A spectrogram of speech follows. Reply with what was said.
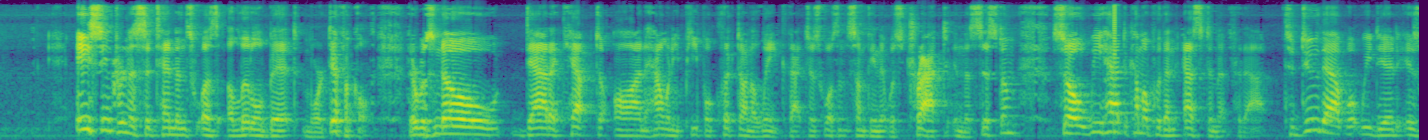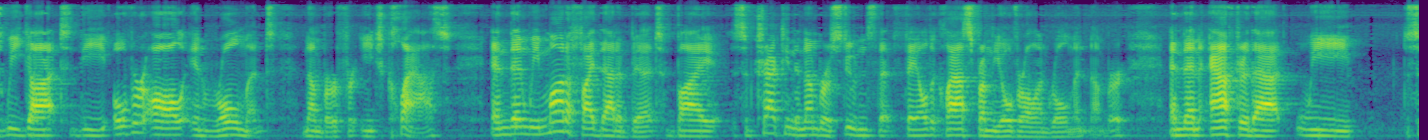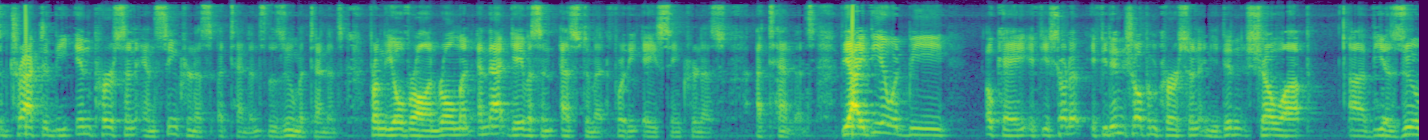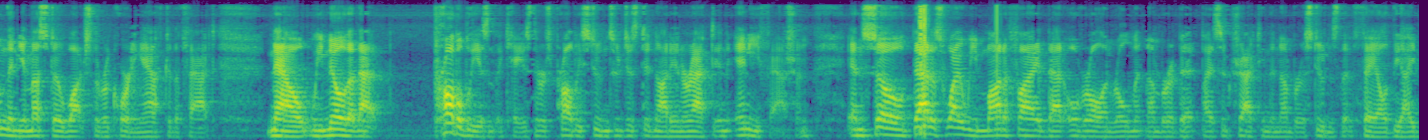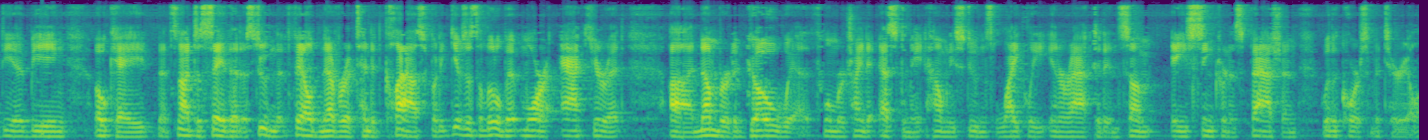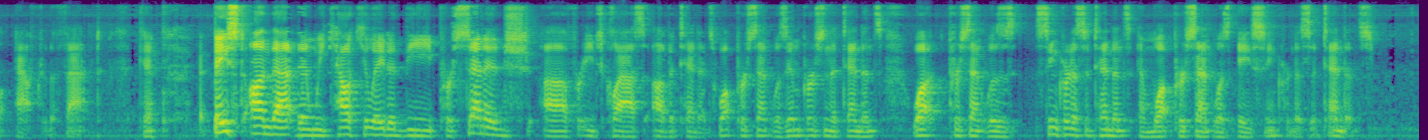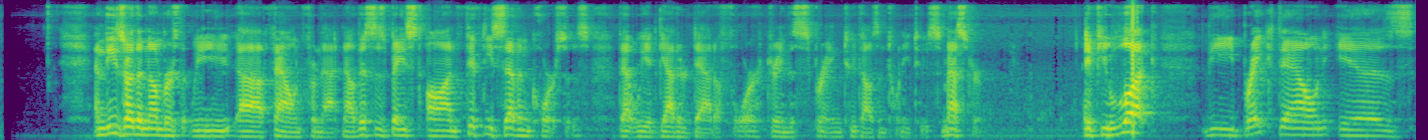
Asynchronous attendance was a little bit more difficult. There was no data kept on how many people clicked on a link. That just wasn't something that was tracked in the system. So we had to come up with an estimate for that. To do that, what we did is we got the overall enrollment number for each class. And then we modified that a bit by subtracting the number of students that failed a class from the overall enrollment number. And then after that, we subtracted the in-person and synchronous attendance, the Zoom attendance, from the overall enrollment, and that gave us an estimate for the asynchronous attendance. The idea would be, okay, if you showed up, if you didn't show up in person and you didn't show up uh, via Zoom, then you must have watched the recording after the fact. Now, we know that that probably isn't the case. There's probably students who just did not interact in any fashion. And so that is why we modified that overall enrollment number a bit by subtracting the number of students that failed. The idea being, okay, that's not to say that a student that failed never attended class, but it gives us a little bit more accurate uh, number to go with when we're trying to estimate how many students likely interacted in some asynchronous fashion with the course material after the fact. Okay. Based on that, then we calculated the percentage uh, for each class of attendance. What percent was in-person attendance, what percent was synchronous attendance, and what percent was asynchronous attendance. And these are the numbers that we uh, found from that. Now, this is based on 57 courses that we had gathered data for during the spring 2022 semester. If you look, the breakdown is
